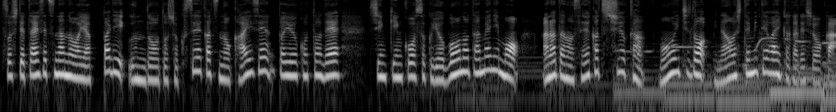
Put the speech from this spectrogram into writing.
そして大切なのはやっぱり運動と食生活の改善ということで、心筋梗塞予防のためにも、あなたの生活習慣、もう一度見直してみてはいかがでしょうか。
